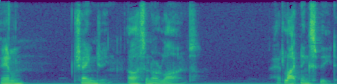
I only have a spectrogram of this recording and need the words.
and changing us and our lives at lightning speed.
